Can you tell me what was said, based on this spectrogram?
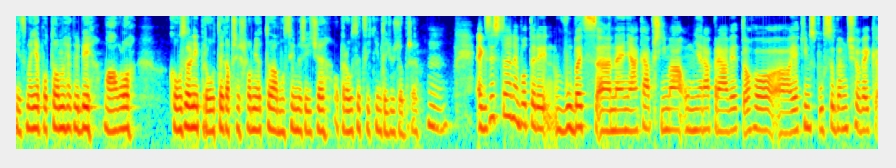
Nicméně potom, jak kdyby mávlo kouzelný proutek a přišlo mě to a musím říct, že opravdu se cítím teď už dobře. Hmm. Existuje nebo tedy vůbec eh, ne nějaká přímá úměra právě toho, eh, jakým způsobem člověk eh,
